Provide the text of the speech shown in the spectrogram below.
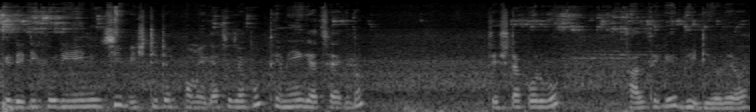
ওকে রেডি করিয়ে নিয়েছি বৃষ্টিটা কমে গেছে যখন, থেমেই গেছে একদম। চেষ্টা করব কাল থেকে ভিডিও দেওয়ার।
